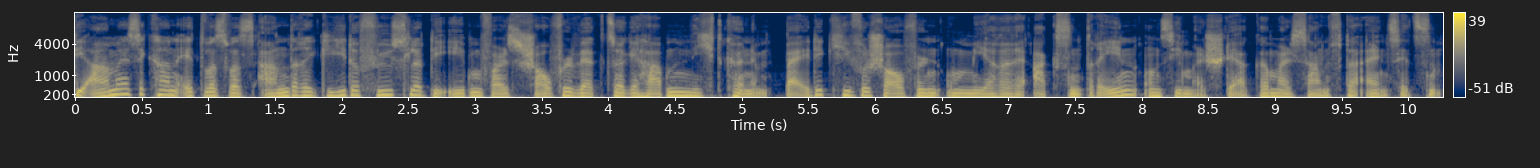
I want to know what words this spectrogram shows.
Die Ameise kann etwas, was andere Gliederfüßler, die ebenfalls Schaufelwerkzeuge haben, nicht können. Beide Kieferschaufeln um mehrere Achsen drehen und sie mal stärker, mal sanfter einsetzen.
